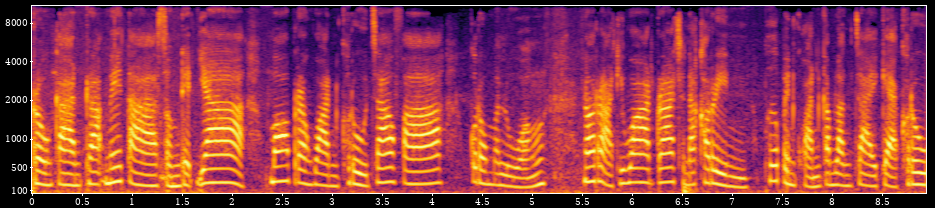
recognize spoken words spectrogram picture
ครงการพระเมตตาสมเด็จย่า มอบรางวัลครูเจ้าฟ้า กรมหลวง นราธิวาสราชนคริน เพื่อเป็นขวัญกำลังใจแก่ครู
